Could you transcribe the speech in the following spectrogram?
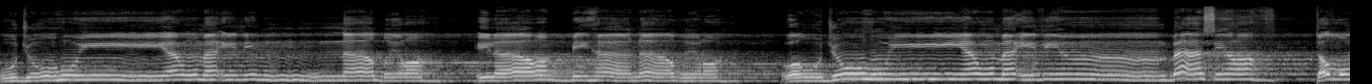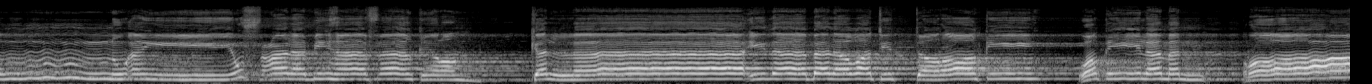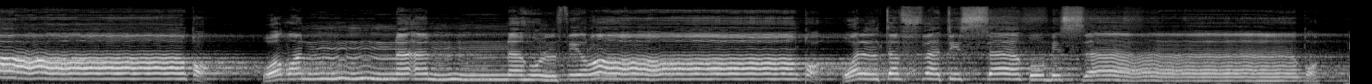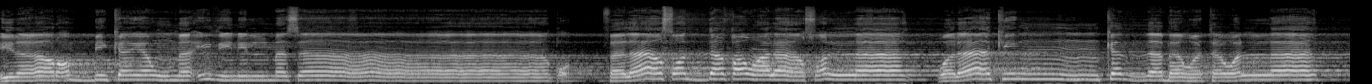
وجوه يومئذ ناظرة إلى ربها ناظرة. ووجوه يومئذ باسرة تظن أن يفعل بها فاقرة. كلا إذا بلغت التراقي وقيل من راق. وظن أنه الفراق والتفت الساق بالساق إلى ربك يومئذ المساق. فلا صدق ولا صلى ولكن كذب وتولى.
